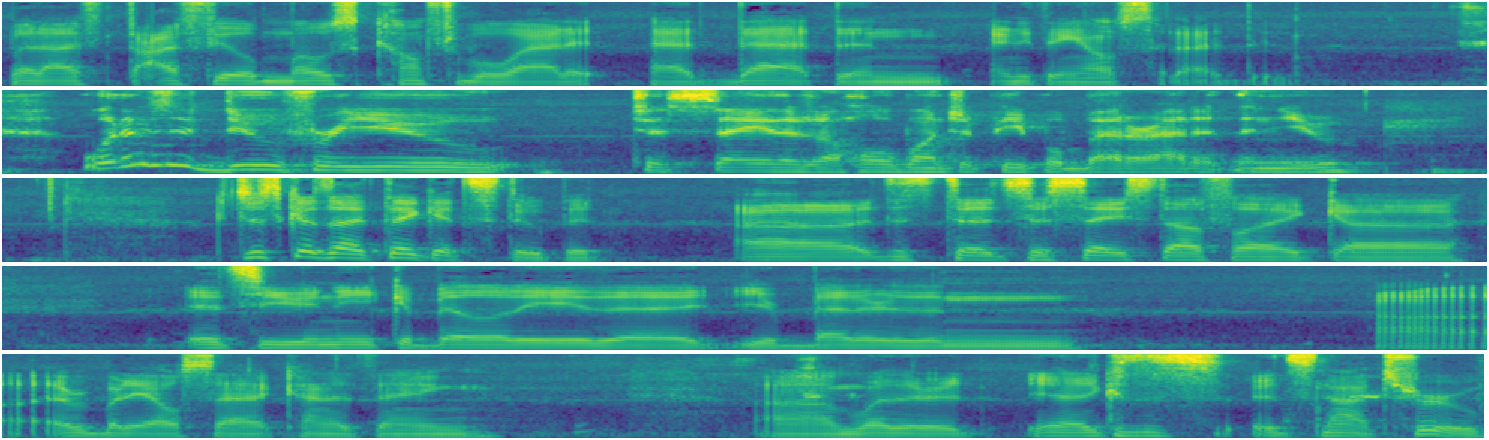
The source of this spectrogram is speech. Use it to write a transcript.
but I, I feel most comfortable at it at that than anything else that I do. What does it do for you to say there's a whole bunch of people better at it than you? Just because I think it's stupid. Uh, just to, to say stuff like uh, it's a unique ability that you're better than uh, everybody else that kind of thing. Um, whether yeah, because it's it's not true.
